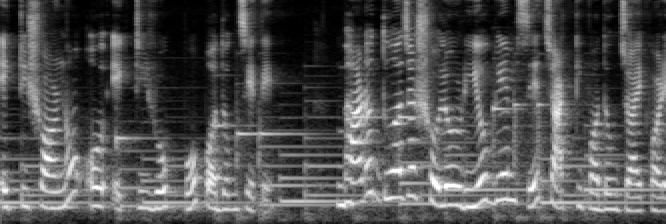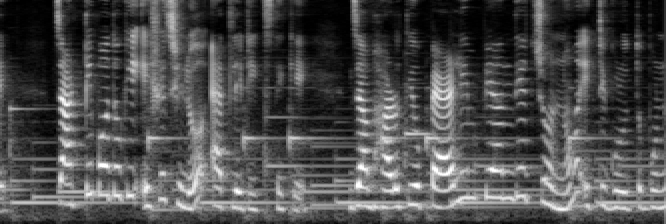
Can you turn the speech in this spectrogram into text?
একটি স্বর্ণ ও একটি রৌপ্য পদক জেতে। ভারত দু হাজার ষোলো রিও গেমসে চারটি পদক জয় করে। চারটি পদকই এসেছিল অ্যাথলেটিক্স থেকে, যা ভারতীয় প্যারালিম্পিয়ানদের জন্য একটি গুরুত্বপূর্ণ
